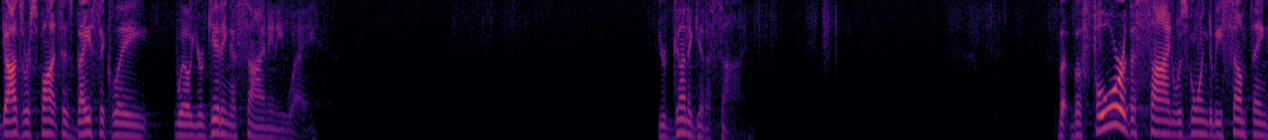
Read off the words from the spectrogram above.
God's response is basically, well, you're getting a sign anyway. you're going to get a sign. But before the sign was going to be something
